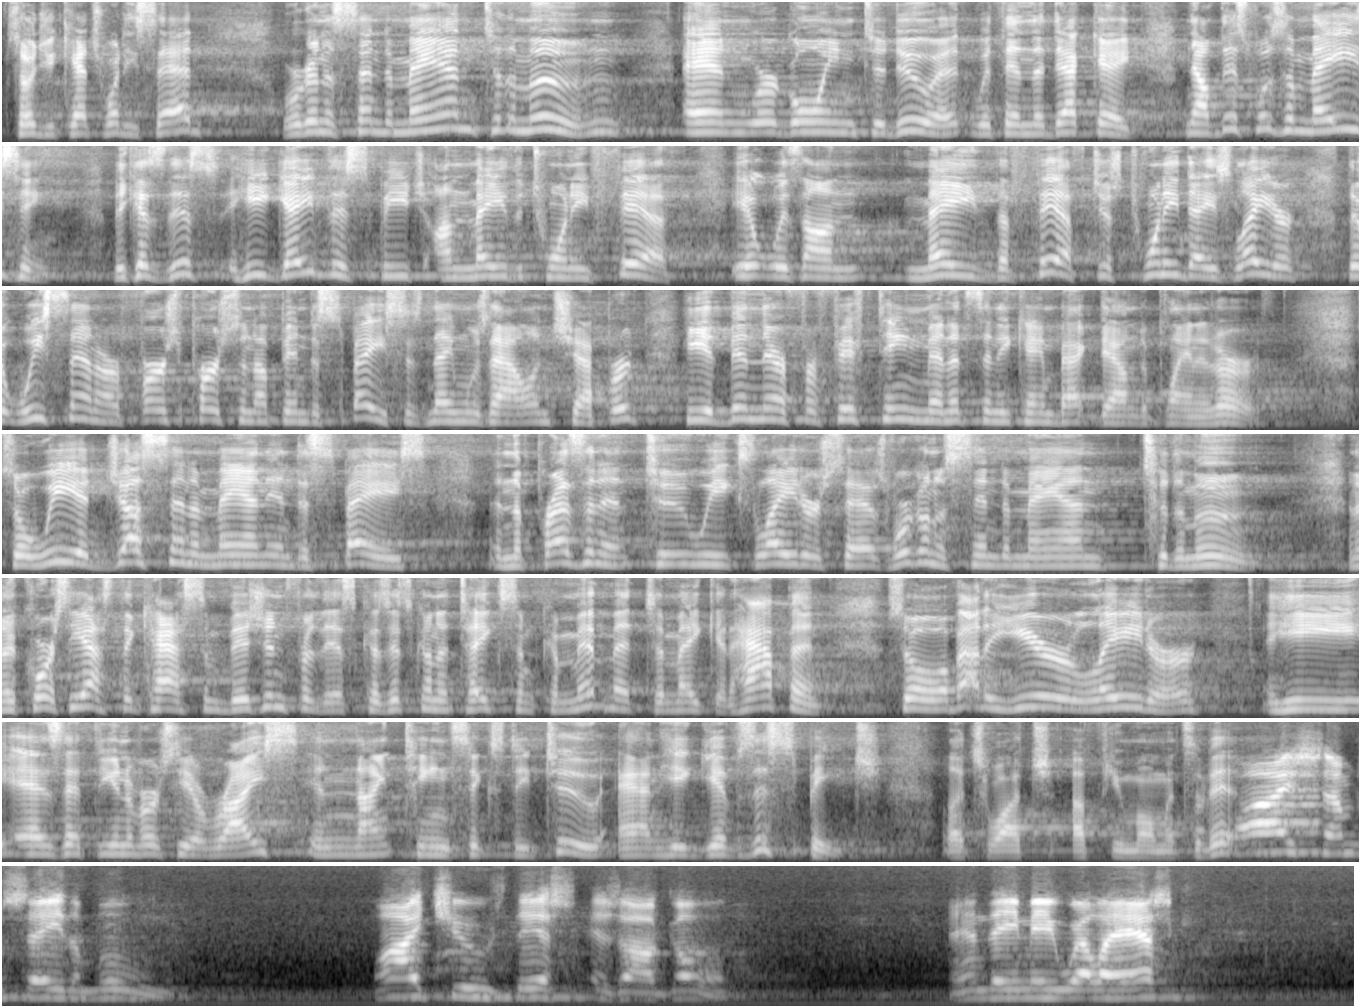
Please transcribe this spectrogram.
So, did you catch what he said? We're going to send a man to the moon, and we're going to do it within the decade. Now, this was amazing because this he gave this speech on May the 25th. It was on May the 5th, just 20 days later, that we sent our first person up into space. His name was Alan Shepard. He had been there for 15 minutes and he came back down to planet Earth. So we had just sent a man into space, and the president, two weeks later, says, We're going to send a man to the moon. And of course, he has to cast some vision for this because it's going to take some commitment to make it happen. So, about a year later, he is at the University of Rice in 1962, and he gives this speech. Let's watch a few moments of it. Why some say the moon? Why choose this as our goal? And they may well ask,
